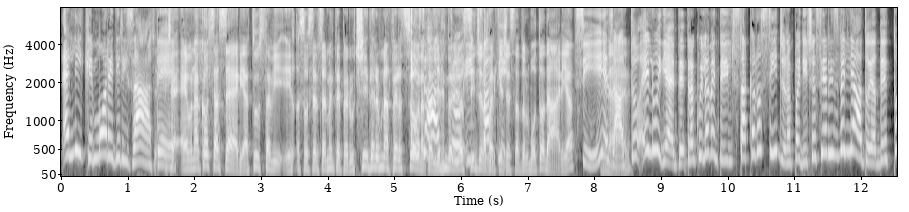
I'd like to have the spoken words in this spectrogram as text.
è lì che muore di risate. Cioè, è una cosa seria. Tu stavi eh, sostanzialmente per uccidere una persona esatto, togliendogli l'ossigeno infatti, perché c'è stato il vuoto d'aria. Sì, esatto. Aereo. E lui niente, tranquillamente gli stacca l'ossigeno e poi dice si è risvegliato e ha detto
